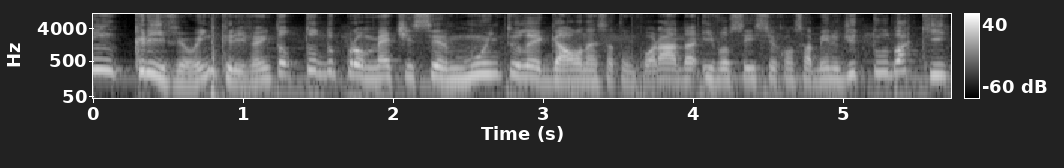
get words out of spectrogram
incrível, incrível. Então tudo promete ser muito legal nessa temporada e vocês ficam sabendo de tudo aqui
